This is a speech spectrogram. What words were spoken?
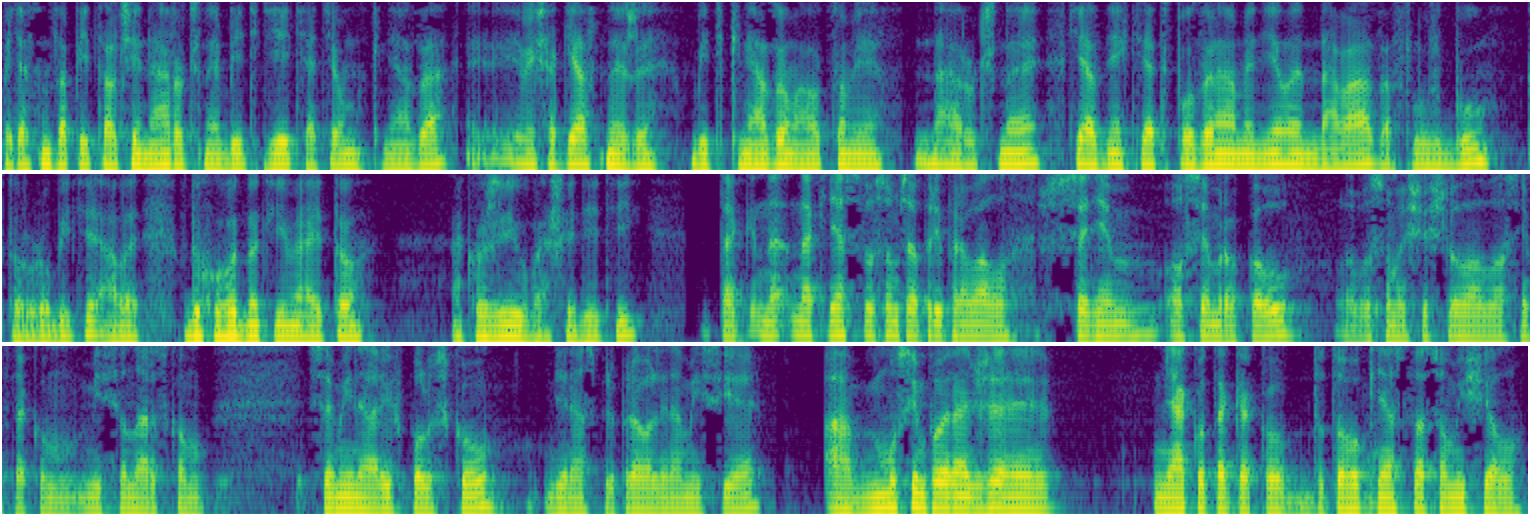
Peťa som sa pýtal, či je náročné byť dieťaťom kňaza. Je mi však jasné, že byť kňazom a otcom je náročné. Tiac nechtiac pozeráme nielen na vás a službu, ktorú robíte, ale v duchu hodnotíme aj to, ako žijú vaše deti. Tak na, na kniazstvo som sa pripravoval 7-8 rokov, lebo som ešte študoval vlastne v takom misionárskom seminári v Polsku, kde nás pripravovali na misie. A musím povedať, že nejako tak ako do toho kniazstva som išiel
